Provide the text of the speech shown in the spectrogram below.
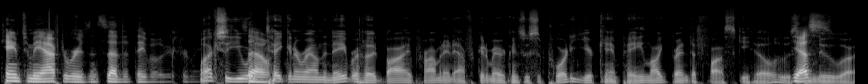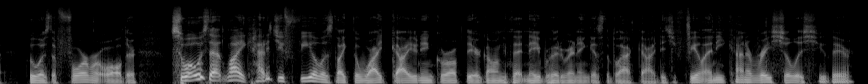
came to me afterwards and said that they voted for me. Well, actually, you So- were taken around the neighborhood by prominent African Americans who supported your campaign, like Brenda Foskey Hill, who's Yes. the new, uh, who was the former alder. So, what was that like? How did you feel as like the white guy who didn't grow up there, going into that neighborhood running against the black guy? Did you feel any kind of racial issue there?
